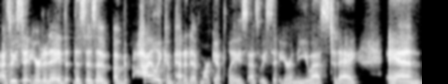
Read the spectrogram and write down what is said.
as we sit here today, that this is a, a highly competitive marketplace as we sit here in the US today. And,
